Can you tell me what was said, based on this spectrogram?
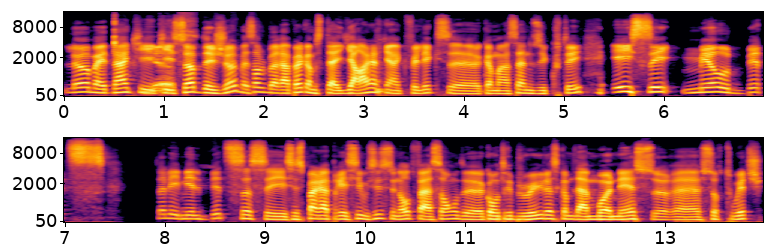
là, maintenant, qui, qui est sub déjà. Mais ça, je me rappelle comme c'était hier quand Félix euh, commençait à nous écouter. Et c'est 1000 bits. Ça, les 1000 bits, ça, c'est super apprécié aussi. C'est une autre façon de contribuer. là. C'est comme de la monnaie sur, euh, sur Twitch.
